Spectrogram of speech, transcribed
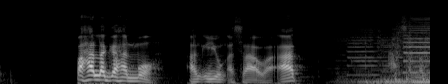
Pahalagahan mo ang iyong asawa at asa ka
